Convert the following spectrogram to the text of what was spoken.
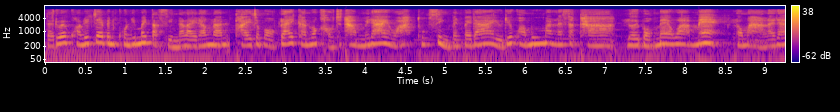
แต่ด้วยความที่เจ้เป็นคนที่ไม่ตัดสินอะไรทั้งนั้น ใครจะบอกได้กันว่าเขาจะทำไม่ได้วะ ทุกสิ่งเป็นไปได้อยู่ที่ความมุ่งมั่นและศรัทธา เลยบอกแม่ว่าแม่เรามาหารายได้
